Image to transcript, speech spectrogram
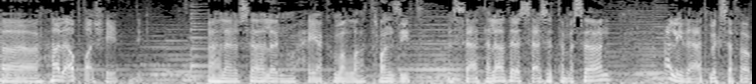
فهذا أبطأ شيء. عندي أهلا وسهلا وحياكم الله. ترانزيت. من الساعة 3 للساعه 6 مساء على إذاعة مكسف إم.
